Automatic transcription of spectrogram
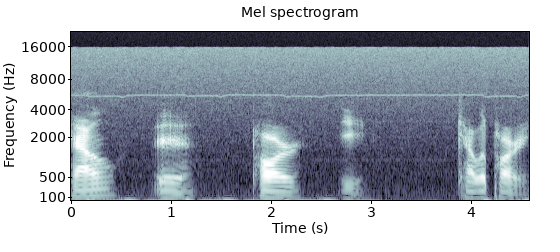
Cal i par e. Calipari.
